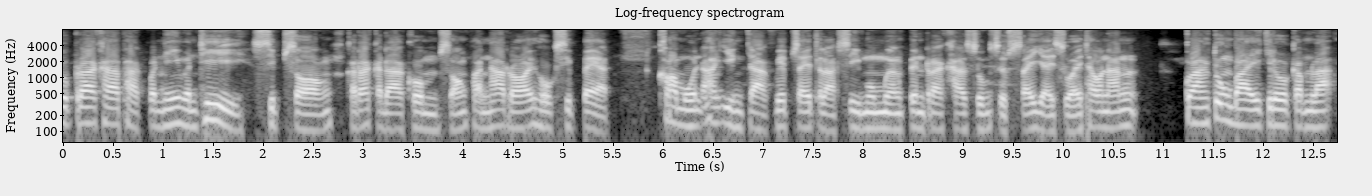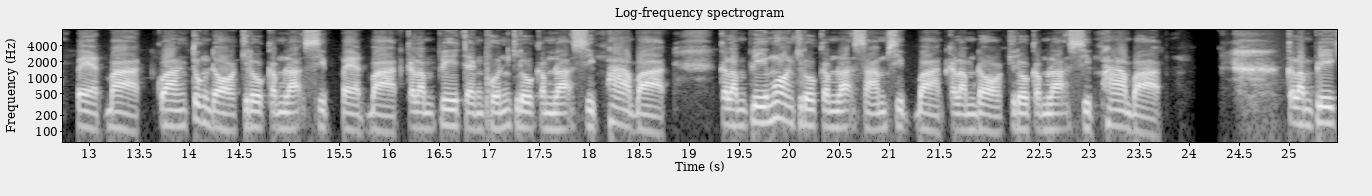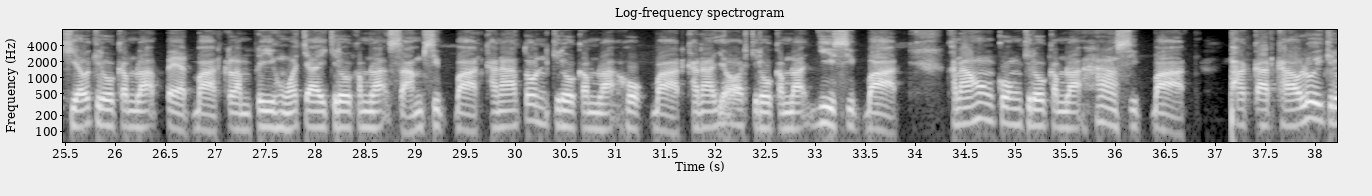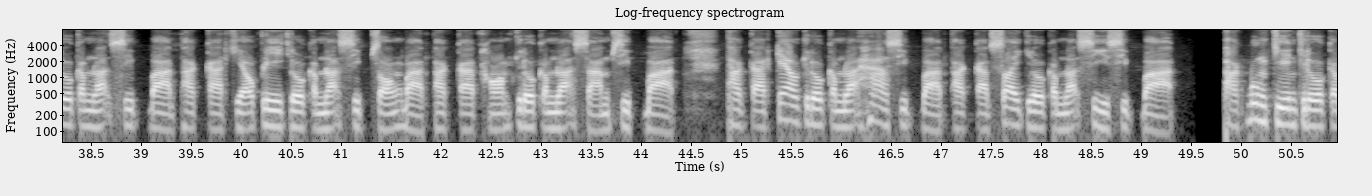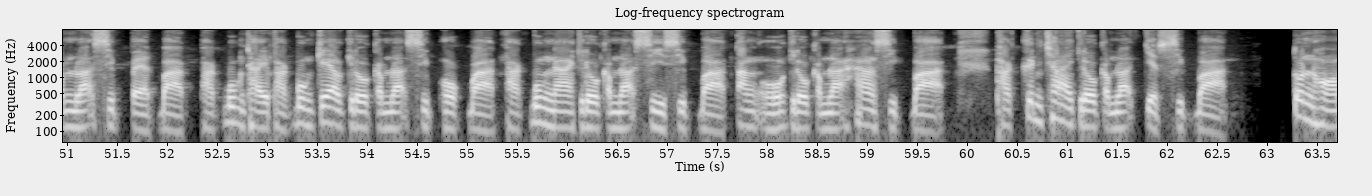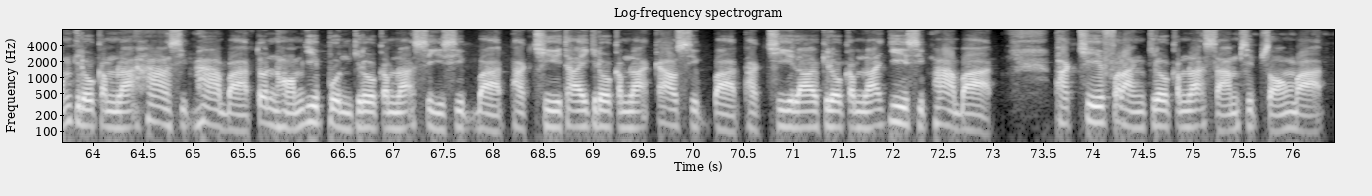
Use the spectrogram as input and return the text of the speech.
รุปราคาผักวันนี้วันที่ 12 กรกฎาคม 2568 ข้อมูลอ้างอิงจากเว็บไซต์ตลาดสี่มุมเมืองเป็นราคาสูงสุดไซส์ใหญ่สวยเท่านั้น กวางตุ้งใบกิโลกรัมละ 8 บาท กวางตุ้งดอกกิโลกรัมละ 18 บาทกะลำปลีแต่งผลกิโลกรัมละ 15 บาทกะลำปลีม่วงกิโลกรัมละ 30 บาทกะลำดอกกิโลกรัมละ 15 บาท กะหล่ำปลีเขียวกิโลกรัมละ 8 บาทกะหล่ำปลีหัวใจกิโลกรัมละ 30 บาทคะน้าต้นกิโลกรัมละ 6 บาทคะน้ายอดกิโลกรัมละ 20 บาทคะน้าฮ่องกงกิโลกรัมละ 50 บาทผักกาดขาวลุยกิโลกรัมละ 10 บาท ผักกาดเขียวปลีกิโลกรัมละ 12 บาท ผักกาดหอมกิโลกรัมละ 30 บาท ผักกาดแก้วกิโลกรัมละ 50 บาท ผักกาดสร้อยกิโลกรัมละ 40 บาท ผักบุ้งจีนกิโลกรัมละ 18 บาท ผักบุ้งไทย ผักบุ้งแก้วกิโลกรัมละ 16 บาท ผักบุ้งนากิโลกรัมละ 40 บาท ตั้งโอกิโลกรัมละ 50 บาท ผักขึ้นช่ายกิโลกรัมละ 70 บาท ต้นหอมกิโลกรัมละ 55 บาท ต้นหอมญี่ปุ่นกิโลกรัมละ 40 บาท ผักชีไทยกิโลกรัมละ 90 บาท ผักชีลาวกิโลกรัมละ 25 บาท ผักชีฝรั่งกิโลกรัมละ 32 บาท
